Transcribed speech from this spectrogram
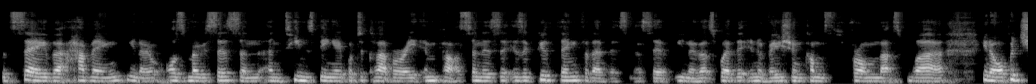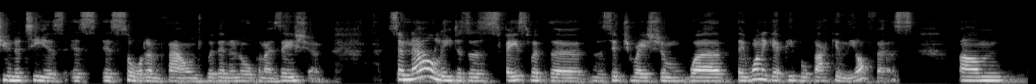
would say that having you know osmosis and, and teams being able to collaborate in person is, is a good thing for their business. It, you know, that's where the innovation comes from. That's where, you know, opportunity is, is, is sought and found within an organization. So now leaders are faced with the, the situation where they want to get people back in the office. Um,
